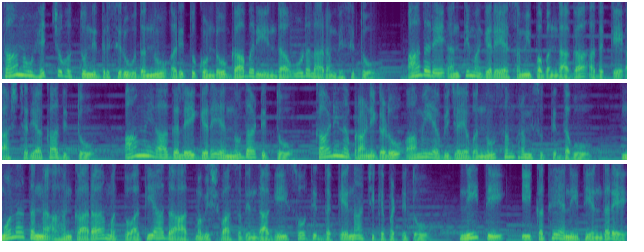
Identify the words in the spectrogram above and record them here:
ತಾನು ಹೆಚ್ಚು ಹೊತ್ತು ನಿದ್ರಿಸಿರುವುದನ್ನು ಅರಿತುಕೊಂಡು ಗಾಬರಿಯಿಂದ ಓಡಲಾರಂಭಿಸಿತು. ಆದರೆ ಅಂತಿಮ ಗೆರೆಯ ಸಮೀಪ ಬಂದಾಗ ಅದಕ್ಕೆ ಆಶ್ಚರ್ಯ ಕಾದಿತ್ತು. ಆಮೆ ಆಗಲೇ ಗೆರೆಯನ್ನು ದಾಟಿತ್ತು. ಕಾಡಿನ ಪ್ರಾಣಿಗಳು ಆಮೆಯ ವಿಜಯವನ್ನು ಸಂಭ್ರಮಿಸುತ್ತಿದ್ದವು. ಮೊಲ ತನ್ನ ಅಹಂಕಾರ ಮತ್ತು ಅತಿಯಾದ ಆತ್ಮವಿಶ್ವಾಸದಿಂದಾಗಿ ಸೋತಿದ್ದಕ್ಕೆ ನಾಚಿಕೆಪಟ್ಟಿತು. ನೀತಿ, ಈ ಕಥೆಯ ನೀತಿಯೆಂದರೆ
